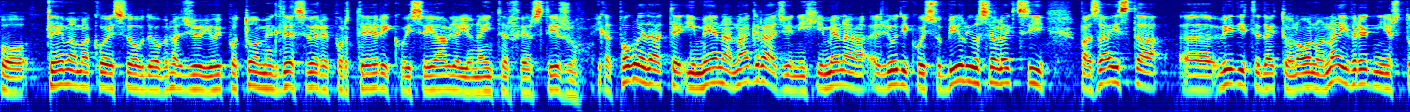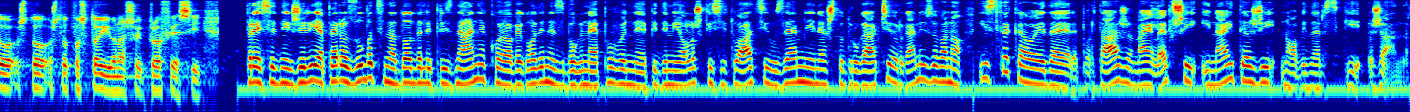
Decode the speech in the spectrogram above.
po temama koje se ovde obrađuju i po tome gde sve reporteri koji se javljaju na Interfer stižu. I kad pogledate imena nagrađenih, imena ljudi koji su bili u selekciji, pa zaista e, vidite da je to ono najvrednije što, što, što postoji u našoj profesiji. Predsjednik žirija Pero Zubac na dodali priznanja koje ove godine zbog nepovoljne epidemiološke situacije u zemlji nešto drugačije organizovano, istekao je da je reportaža najlepši i najteži novinarski žanr.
